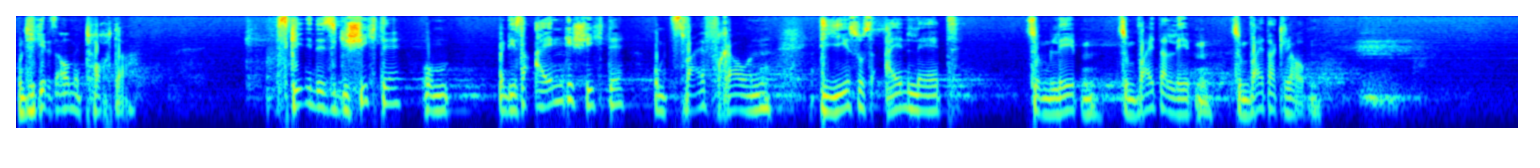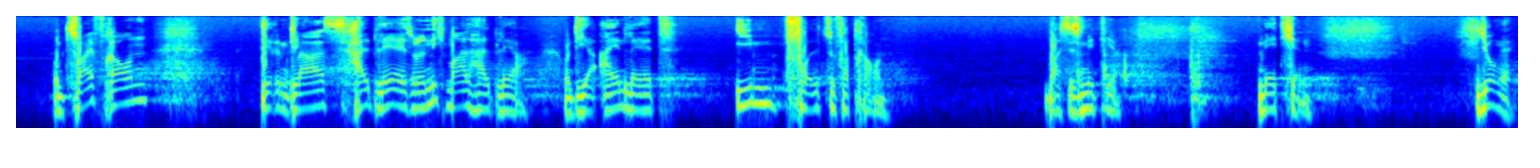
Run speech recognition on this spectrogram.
Und hier geht es auch mit Tochter. Es geht in dieser Geschichte um, in dieser einen Geschichte um zwei Frauen, die Jesus einlädt zum Leben, zum Weiterleben, zum Weiterglauben. Um zwei Frauen, deren Glas halb leer ist oder nicht mal halb leer und die er einlädt, ihm voll zu vertrauen. Was ist mit dir? Mädchen, Junge,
